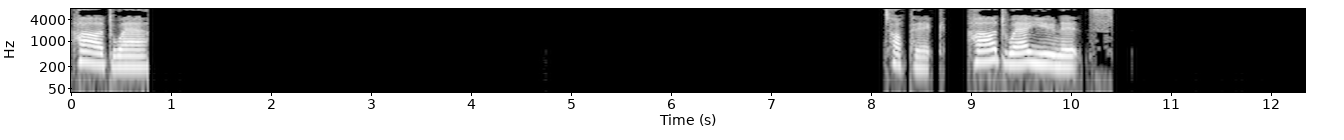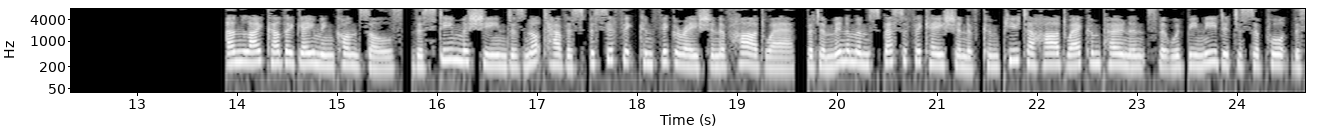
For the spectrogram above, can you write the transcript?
Hardware Topic: Hardware units. Unlike other gaming consoles, the Steam machine does not have a specific configuration of hardware, but a minimum specification of computer hardware components that would be needed to support the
